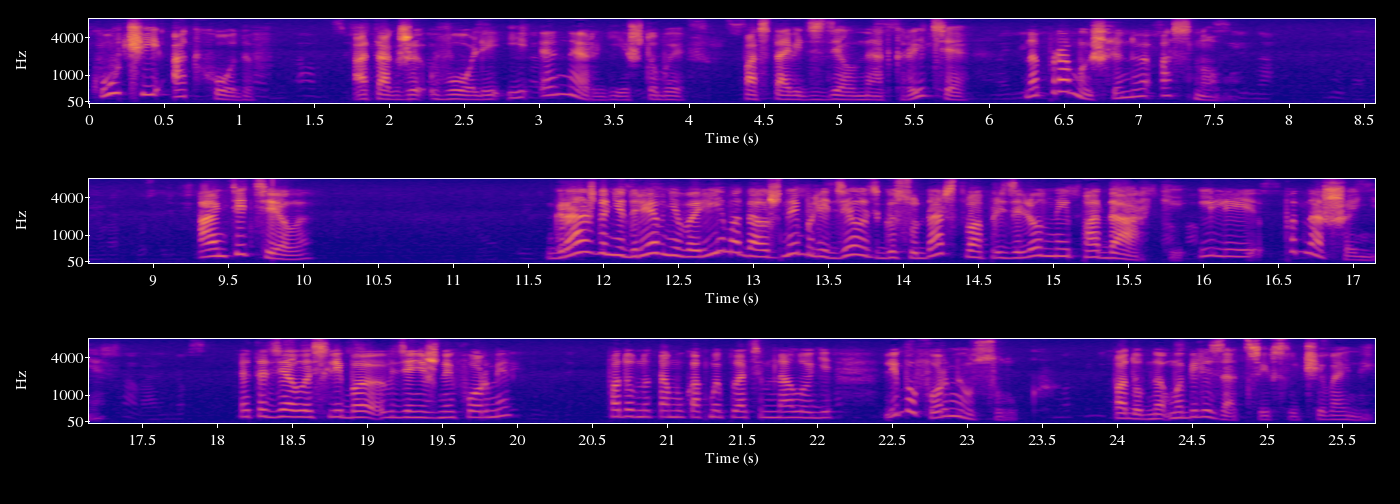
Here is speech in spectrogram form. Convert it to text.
кучей отходов, а также воли и энергии, чтобы поставить сделанное открытие на промышленную основу. Антитело. Граждане Древнего Рима должны были делать государству определенные подарки или подношения. Это делалось либо в денежной форме, подобно тому, как мы платим налоги, либо в форме услуг, подобно мобилизации в случае войны.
